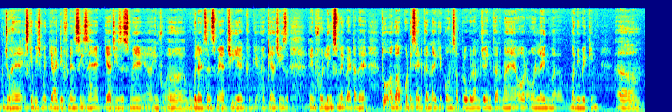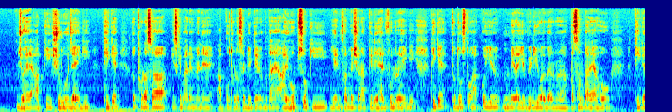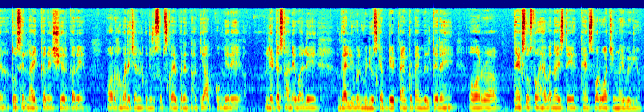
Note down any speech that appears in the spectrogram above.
जो है, इसके बीच में क्या डिफरेंसेस हैं, क्या चीज़ इसमें इन्फो गूगल एडसेंस में अच्छी है क्या चीज़ इन्फो लिंक्स में बेटर है। तो अब आपको डिसाइड करना है कि कौन सा प्रोग्राम ज्वाइन करना है और ऑनलाइन मनी मेकिंग जो है आपकी शुरू हो जाएगी। ठीक है? तो थोड़ा सा इसके बारे में मैंने आपको थोड़ा सा डिटेल में बताया। आई होप सो कि ये इन्फॉर्मेशन आपके लिए हेल्पफुल रहेगी। ठीक है? तो दोस्तों, आपको ये, मेरा ये वीडियो अगर पसंद आया हो, ठीक है ना तो इसे लाइक करें शेयर करें। और हमारे चैनल को ज़रूर सब्सक्राइब करें ताकि आपको मेरे लेटेस्ट आने वाले वैल्यूबल वीडियोस के अपडेट टाइम टू टाइम मिलते रहें। और थैंक्स दोस्तों have a nice day thanks for watching my video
